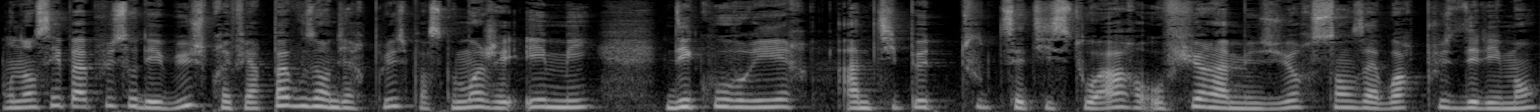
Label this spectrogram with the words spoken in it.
On n'en sait pas plus au début, je préfère pas vous en dire plus parce que moi j'ai aimé découvrir un petit peu toute cette histoire au fur et à mesure sans avoir plus d'éléments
